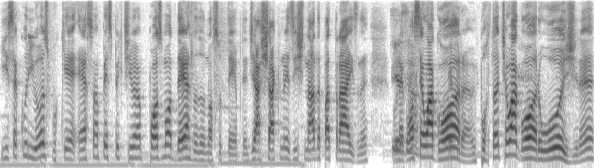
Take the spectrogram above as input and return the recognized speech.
E isso é curioso, porque essa é uma perspectiva pós-moderna do nosso tempo, né? de achar que não existe nada para trás, né? O Exato. negócio é o agora, o importante é o agora, o hoje, né?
